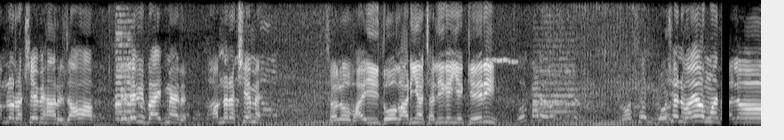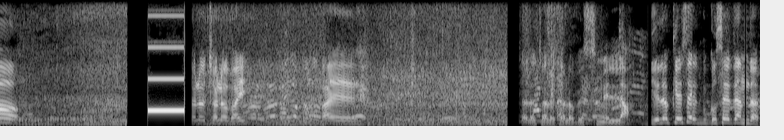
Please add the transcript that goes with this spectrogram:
हम लोग रक्षे में हाँ जाओ आप। पहले भी बाइक में आए थे। हम लोग रक्षे में। चलो भाई दो गाड़ियाँ चली गई ये केरी। रोशन रोशन भयो मत हेलो चलो चलो भाई। भाई। चलो चलो चलो बिस्मिल्लाह। ये लोग कैसे घुसे थे अंदर?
